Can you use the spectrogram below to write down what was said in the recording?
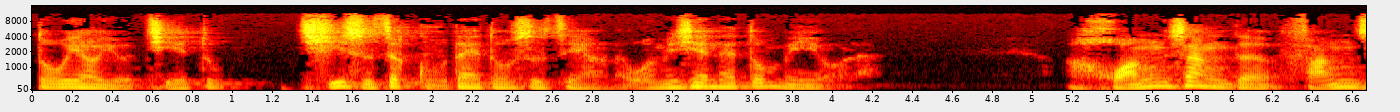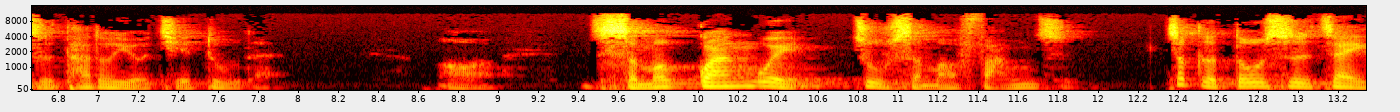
都要有节度。其实这古代都是这样的，我们现在都没有了。啊，皇上的房子他都有节度的，啊，什么官位住什么房子。这个都是在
